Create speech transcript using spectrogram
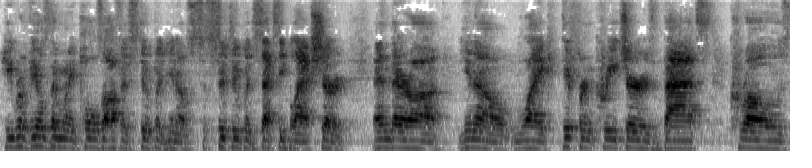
he reveals them when he pulls off his stupid, you know, stupid, sexy black shirt. And they're, uh, you know, like different creatures: bats, crows,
